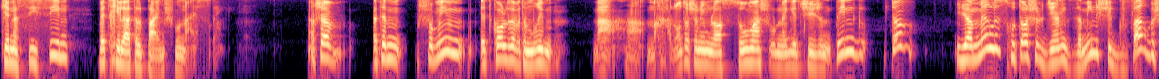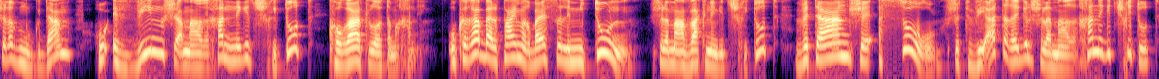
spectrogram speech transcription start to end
כנשיא סין בתחילת 2018. עכשיו, אתם שומעים את כל זה ואתם אומרים, מה, המחנות השונים לא עשו משהו נגד שי ג'ינפינג? טוב, ייאמר לזכותו של ג'יאנג זמין שכבר בשלב מוקדם הוא הבין שהמערכה נגד שחיתות קורעת לו את המחנה. הוא קרא ב-2014 למיתון של המאבק נגד שחיתות, וטען שאסור שטביעת הרגל של המערכה נגד שחיתות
